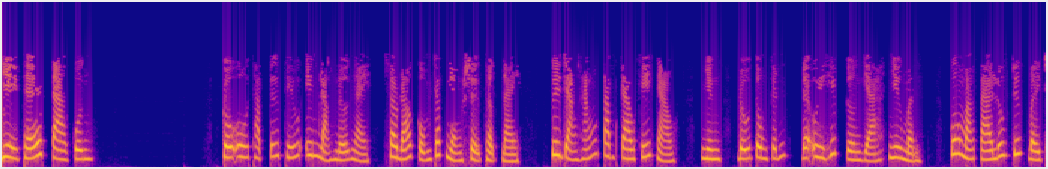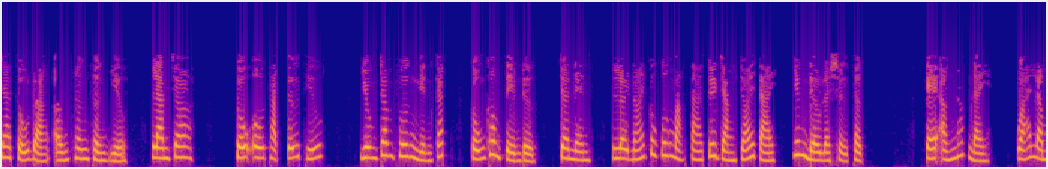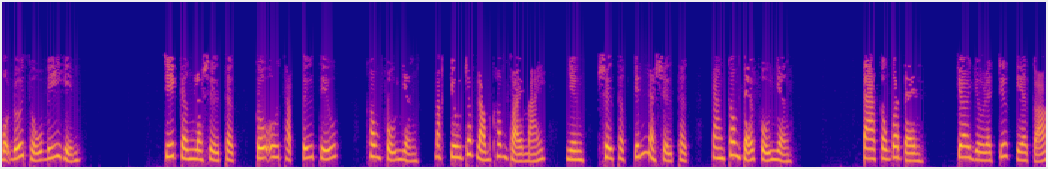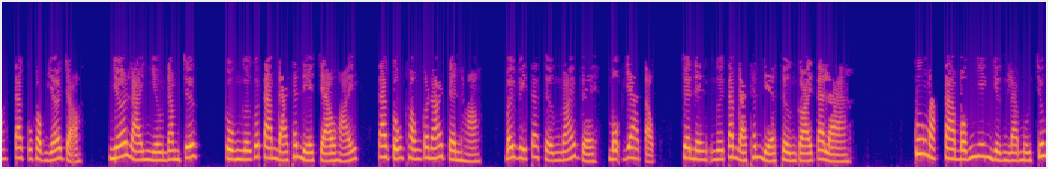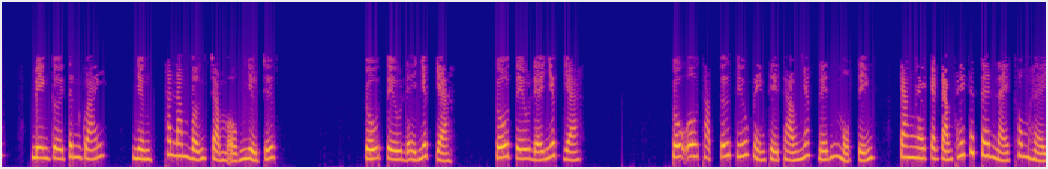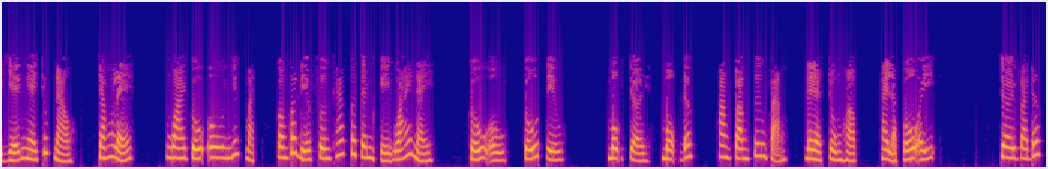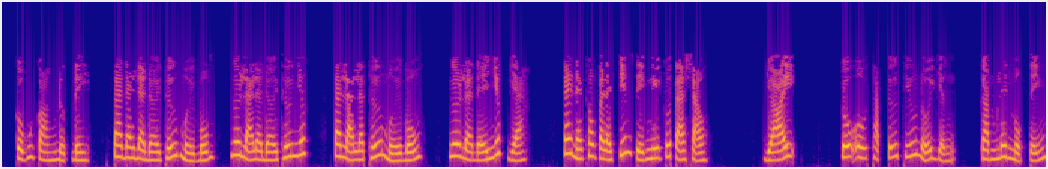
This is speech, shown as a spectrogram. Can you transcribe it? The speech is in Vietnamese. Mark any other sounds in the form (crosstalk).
Vì thế tà quân. Cụ U thập tứ thiếu im lặng nửa ngày, sau đó cũng chấp nhận sự thật này. Tuy rằng hắn tâm cao khí ngạo, nhưng đủ tôn kính để uy hiếp cường giả như mình. Quân mặt tại lúc trước bày ra thủ đoạn ẩn thân thần diệu, làm cho cụ U thập tứ thiếu, dùng trăm phương nghìn cách cũng không tìm được, cho nên lời nói của quân mặt tà tuy rằng chói tai, nhưng đều là sự thật. Kẻ ẩn nấp này, quả là một đối thủ bí hiểm. Chỉ cần là sự thật, cô U thập tứ thiếu, không phủ nhận, mặc dù trong lòng không thoải mái, nhưng sự thật chính là sự thật, càng không thể phủ nhận. Ta không có tên, cho dù là trước kia có, ta cũng không nhớ rõ. Nhớ lại nhiều năm trước, cùng người của Tam Đại Thánh Địa chào hỏi, ta cũng không có nói tên họ, bởi vì ta thường nói về một gia tộc, cho nên người Tam Đại Thánh Địa thường gọi ta là... Khuôn mặt ta bỗng nhiên dừng lại một chút, miệng cười tinh quái, nhưng thanh âm vẫn trầm ổn như trước. Cửu tiêu đệ nhất gia, cửu tiêu đệ nhất gia. Cụ U thập tứ thiếu miệng thì thảo nhắc đến một tiếng, càng ngày càng cảm thấy cái tên này không hề dễ nghe chút nào. Chẳng lẽ, ngoài cụ U nhất mạch, còn có địa phương khác có tên kỳ quái này? Cụ U, cụ tiêu, một trời, một đất, hoàn toàn tương phản, đây là trùng hợp hay là cố ý? Trời và đất cũng còn được đi, ta đây là đời thứ 14, ngươi lại là đời thứ nhất, ta lại là thứ 14, ngươi là đệ nhất dạ. Cái này không phải là chiếm tiện nghi của ta sao? Giỏi! Cô U thập tứ thiếu nổi giận, cầm lên một tiếng.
